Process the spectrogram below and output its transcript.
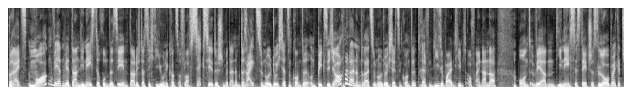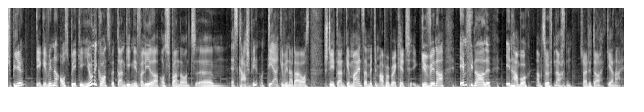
Bereits morgen werden wir dann die nächste Runde sehen, dadurch, dass sich die Unicorns of Love Sexy Edition mit einem 3 zu 0 durchsetzen konnte und Big sich auch mit einem 3 zu 0 durchsetzen konnte, treffen diese beiden Teams aufeinander und werden die nächste Stage des Low Bracket spielen. Der Gewinner aus Big gegen Unicorns wird dann gegen den Verlierer aus Spandau und ähm, SK spielen. Und der Gewinner daraus steht dann gemeinsam mit dem Upper Bracket Gewinner im Finale in Hamburg am 12.8. Schaltet da gerne ein.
